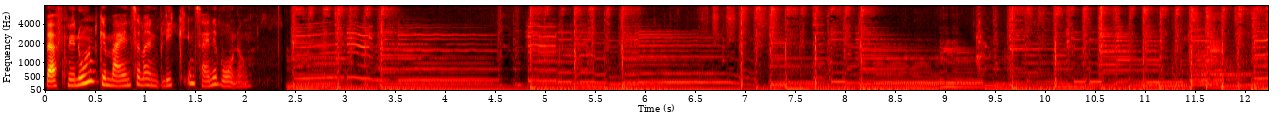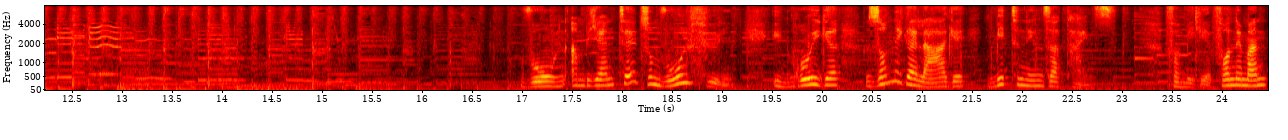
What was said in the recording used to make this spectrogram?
Werfen wir nun gemeinsam einen Blick in seine Wohnung. Wohnambiente zum Wohlfühlen in ruhiger, sonniger Lage mitten in Sateins. Familie Vonnemann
